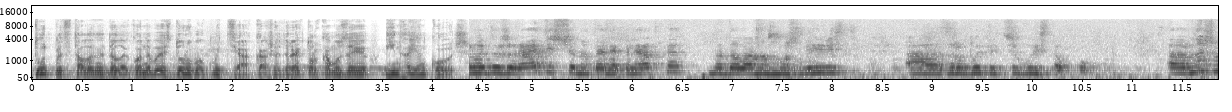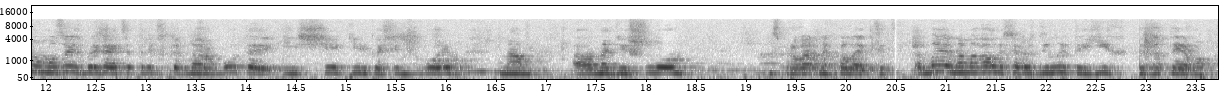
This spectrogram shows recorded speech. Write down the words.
Тут представлений далеко не весь доробок митця, каже директорка музею Інга Янкович. Ми дуже раді, що Наталя Колядка надала нам можливість зробити цю виставку. В нашому музеї зберігається 31 робота і ще кілька сім творів нам надійшло з приватних колекцій. Ми намагалися розділити їх за темами.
